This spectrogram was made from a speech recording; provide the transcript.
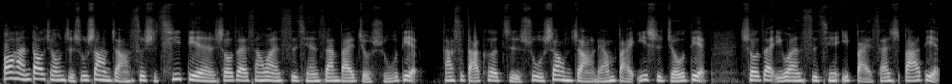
包含道琼指数上涨四十七点，收在三万四千三百九十五点。纳斯达克指数上涨两百一十九点，收在一万四千一百三十八点；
